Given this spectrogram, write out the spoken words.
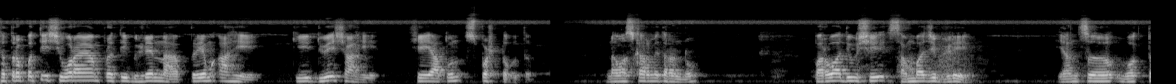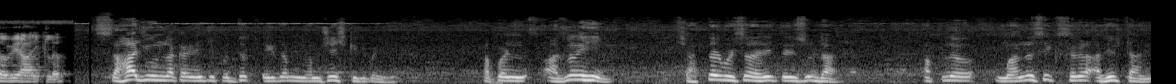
छत्रपती शिवरायांप्रती भिडेंना प्रेम आहे. की द्वेष आहे हे यातून स्पष्ट होतं. नमस्कार मित्रांनो. परवा दिवशी संभाजी भिडे यांचं वक्तव्य ऐकलं. सहा जूनला करण्याची पद्धत एकदम नामशेष केली पाहिजे. आपण अजूनही शहात्तर वर्ष झाली तरीसुद्धा आपलं मानसिक सगळं अधिष्ठान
